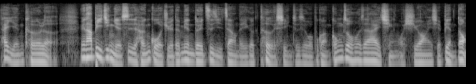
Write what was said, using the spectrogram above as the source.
太严苛了？因为他毕竟也是很果决的面对自己这样的一个特性，就是我不管工作或者爱情，我希望一些变动，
